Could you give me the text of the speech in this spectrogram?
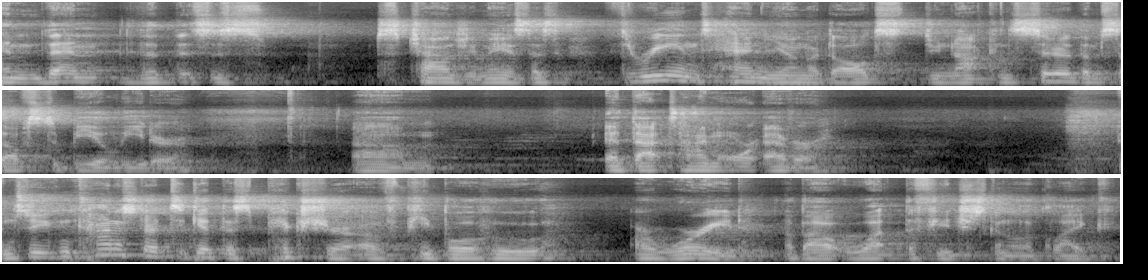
And then the, this is challenging me. It says three in 10 young adults do not consider themselves to be a leader um, at that time or ever. And so you can kind of start to get this picture of people who are worried about what the future is going to look like,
